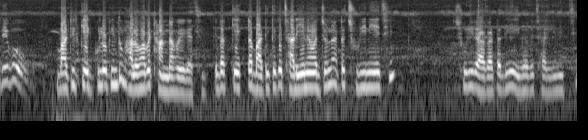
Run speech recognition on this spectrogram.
দেবো। বাটির কেকগুলো কিন্তু ভালোভাবে ঠান্ডা হয়ে গেছে। এবার কেকটা বাটি থেকে ছাড়িয়ে নেওয়ার জন্য একটা ছুরি নিয়েছি। ছুরির আগাটা দিয়ে এইভাবে ছাড়িয়ে নিচ্ছি।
